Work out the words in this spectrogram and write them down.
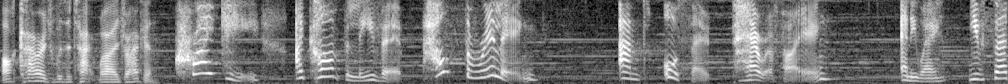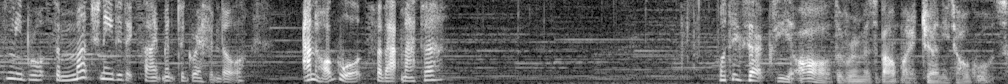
our carriage was attacked by a dragon. Crikey! I can't believe it. How thrilling! And also terrifying. Anyway, you've certainly brought some much needed excitement to Gryffindor. And Hogwarts, for that matter. What exactly are the rumours about my journey to Hogwarts?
